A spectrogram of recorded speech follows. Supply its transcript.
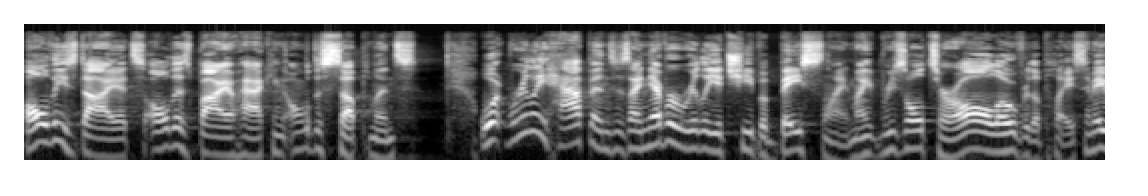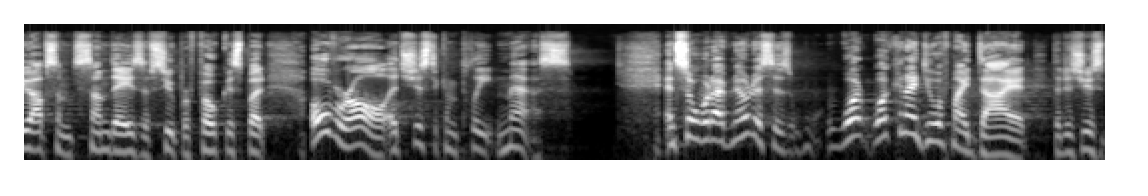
all these diets, all this biohacking, all the supplements. What really happens is I never really achieve a baseline. My results are all over the place. And maybe I'll have some, some days of super focus, but overall, it's just a complete mess. And so what I've noticed is what, what can I do with my diet that is just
